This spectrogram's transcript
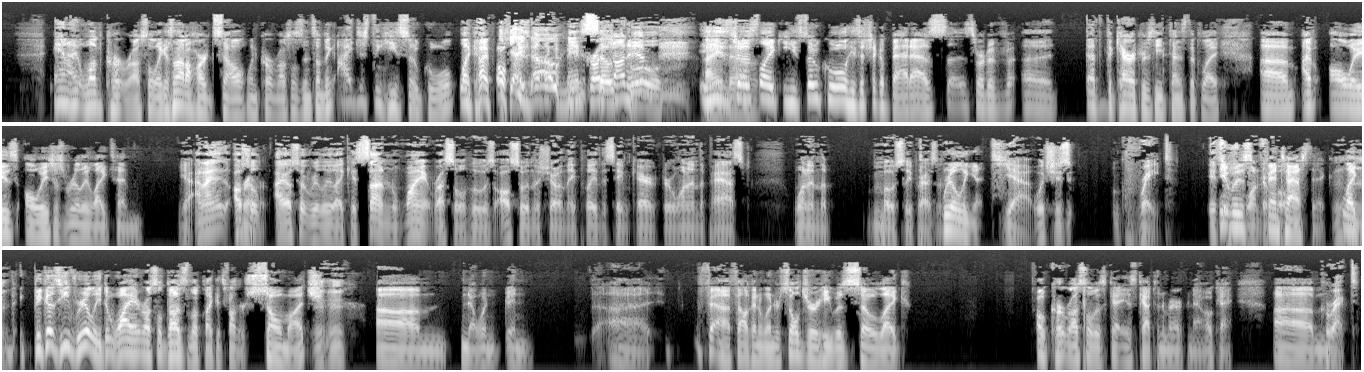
and I love Kurt Russell. Like it's not a hard sell when Kurt Russell's in something. I just think he's so cool. Like I've always Yeah, had like a man He's crush so on cool. him. He's just like he's so cool. He's such like a badass uh, sort of uh that the characters he tends to play. Um I've always always just really liked him. Yeah, and I also Forever. I also really like his son Wyatt Russell, who was also in the show, and they played the same character, one in the past, one in the mostly present. Brilliant. Yeah, which is great. It's it was wonderful. fantastic. Mhm. Like because he really Wyatt Russell does look like his father so much. Mhm. um you know when in uh, uh falcon and winter soldier he was so like oh kurt russell is, is captain america now okay um Correct.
